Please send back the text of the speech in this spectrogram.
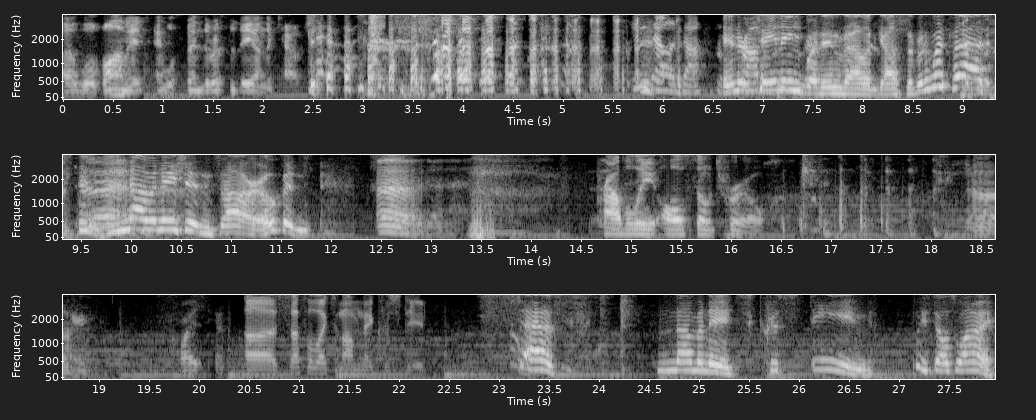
uh, will vomit, and will spend the rest of the day on the couch. Invalid gossip. but Entertaining probably but invalid gossip. And with that, nominations are open. Uh, Probably also true. uh, Quiet. Uh, Seth would like to nominate Christine. Seth nominates Christine. Please tell us why.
